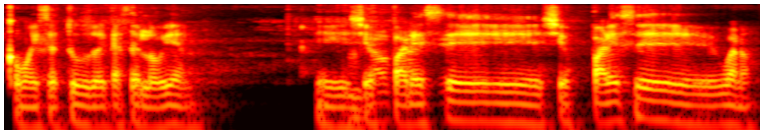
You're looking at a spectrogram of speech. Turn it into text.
como dices tú, hay que hacerlo bien. Y si os parece, si os parece, bueno,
